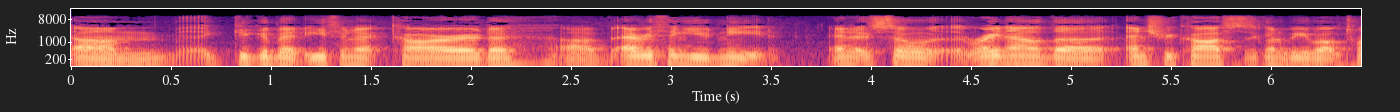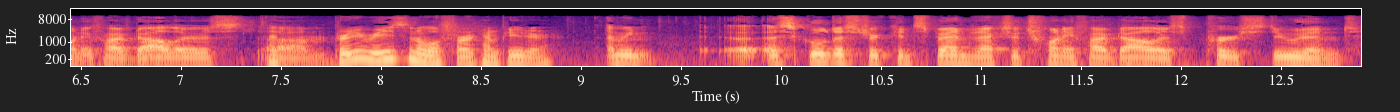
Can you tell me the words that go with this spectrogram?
um, gigabit Ethernet card, uh, everything you need. And so right now the entry cost is going to be about twenty five dollars. Um, pretty reasonable for a computer. I mean, a a school district can spend an extra twenty five dollars per student,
